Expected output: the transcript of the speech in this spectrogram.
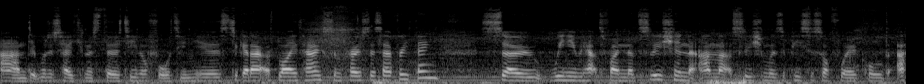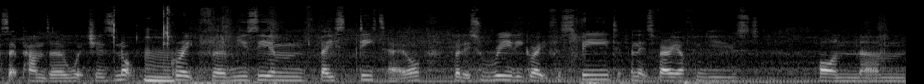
and it would have taken us 13 or 14 years to get out of Blythe House and process everything. So we knew we had to find another solution, and that solution was a piece of software called Asset Panda, which is not Mm. great for museum-based detail, but it's really great for speed, and it's very often used on um,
